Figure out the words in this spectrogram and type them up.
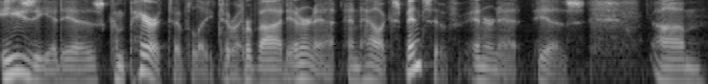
easy it is comparatively to right. provide internet and how expensive internet is. Um,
